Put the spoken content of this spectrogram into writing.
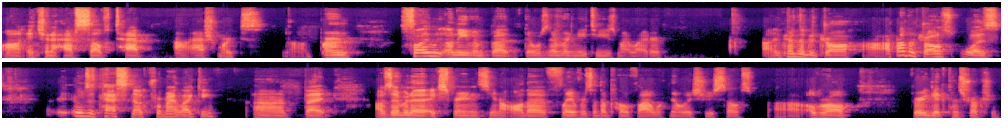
uh, inch and a half self tap uh, ash marks. Uh, burn slightly uneven, but there was never a need to use my lighter. in terms of the draw, I thought the draw was it was a tad snug for my liking, but I was able to experience you know all the flavors of the profile with no issues. So overall, very good construction.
